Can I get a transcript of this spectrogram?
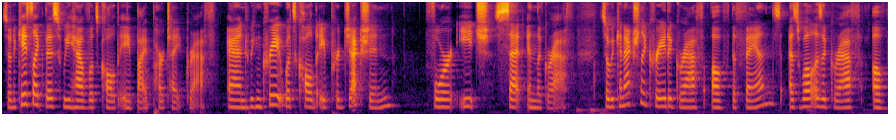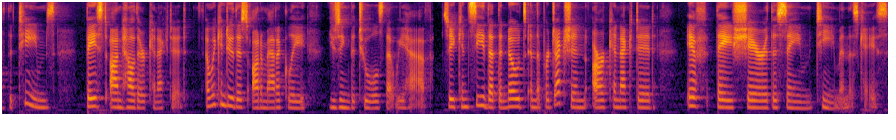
So in a case like this, we have what's called a bipartite graph. And we can create what's called a projection for each set in the graph. So we can actually create a graph of the fans as well as a graph of the teams based on how they're connected. And we can do this automatically using the tools that we have. So you can see that the nodes in the projection are connected if they share the same team in this case.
